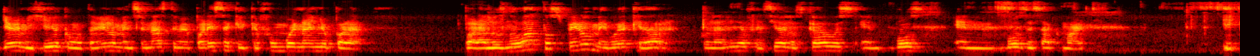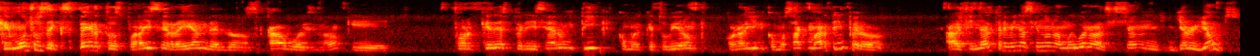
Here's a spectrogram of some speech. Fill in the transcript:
Jeremy Hill, como también lo mencionaste, me parece que, que, fue un buen año para, para los novatos, pero me voy a quedar con la línea ofensiva de los Cowboys en voz, en voz de Zach Martin. Y que muchos expertos por ahí se reían de los Cowboys, ¿no? Que por qué desperdiciar un pick como el que tuvieron con alguien como Zach Martin, pero al final termina siendo una muy buena decisión Jerry Jones.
